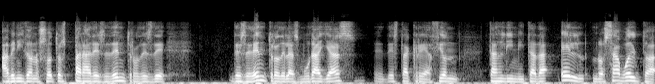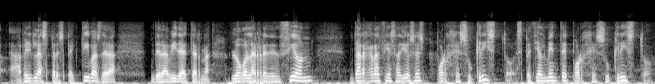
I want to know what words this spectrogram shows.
ha venido a nosotros para desde dentro, desde, desde dentro de las murallas eh, de esta creación tan limitada, Él nos ha vuelto a abrir las perspectivas de la, vida eterna. Luego la redención, dar gracias a Dios es por Jesucristo, especialmente por Jesucristo,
